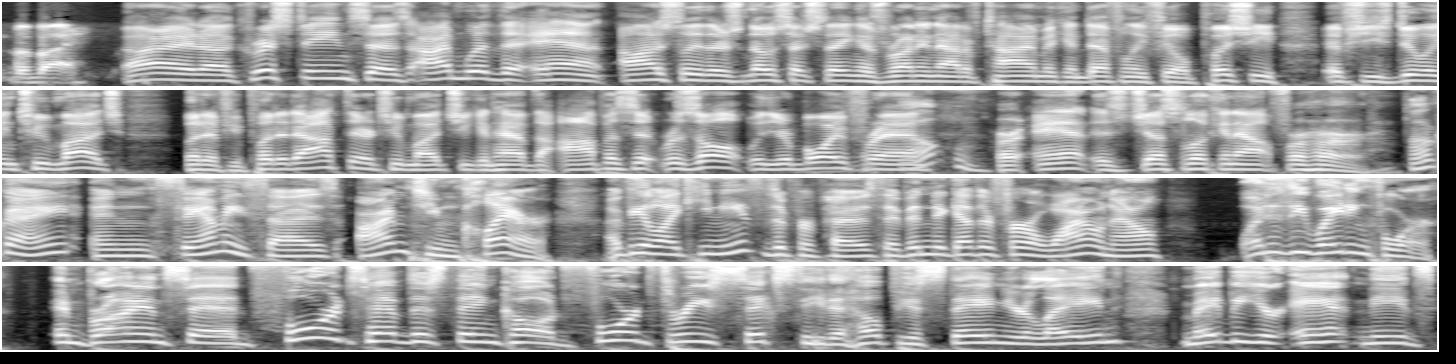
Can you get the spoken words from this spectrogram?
Bye bye. All right. Uh, Christine says, I'm with the aunt. Honestly, there's no such thing as running out of time. It can definitely feel pushy if she's doing too much. But if you put it out there too much, you can have the opposite result with your boyfriend. Oh. Her aunt is just looking out for her. Okay. And Sammy says, I'm Team Claire. I feel like he needs to propose. They've been together for a while now. What is he waiting for? And Brian said, Fords have this thing called Ford 360 to help you stay in your lane. Maybe your aunt needs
